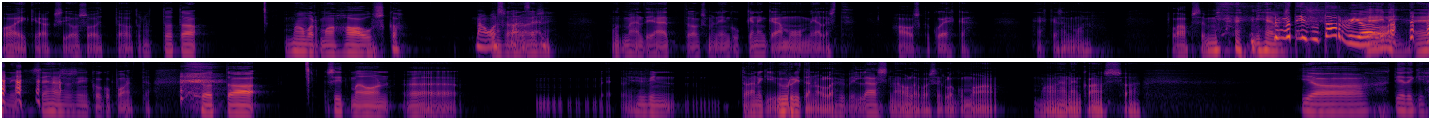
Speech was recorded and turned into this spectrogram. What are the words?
vaikeaksi osoittautunut. Tota, mä oon varmaan hauska. Mä uskon sen. Mutta mä en tiedä, että onko mä niinku kenenkään muun mielestä hauska kuin ehkä, ehkä sen mun lapsen mie- mielestä. Mutta ei sun tarvi olla. Ei niin, ei niin. Sehän se on siinä koko pointti. Tota, sit mä oon öö, hyvin, tai ainakin yritän olla hyvin läsnä oleva silloin, kun mä oon, mä oon hänen kanssaan. Ja tietenkin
